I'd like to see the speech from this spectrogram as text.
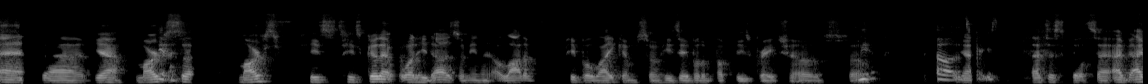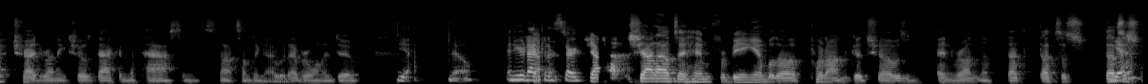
And uh, yeah, Mark's uh, Mark's he's he's good at what he does. I mean, a lot of people like him, so he's able to book these great shows. So Yeah. Oh, that's Yeah. crazy. that's a skill set. I've I've tried running shows back in the past, and it's not something I would ever want to do. Yeah, no. And you're not Yeah. gonna start Shout out, shout out to him for being able to put on good shows and, and run them. That that's a that's a Yeah. s-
